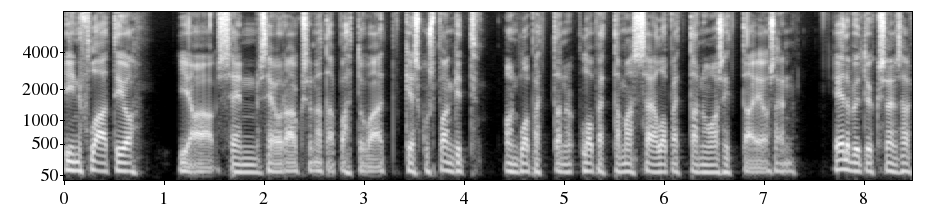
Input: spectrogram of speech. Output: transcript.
inflaatio ja sen seurauksena tapahtuva, että keskuspankit on lopettanut, lopettamassa ja lopettanut osittain jo sen elvytyksensä,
